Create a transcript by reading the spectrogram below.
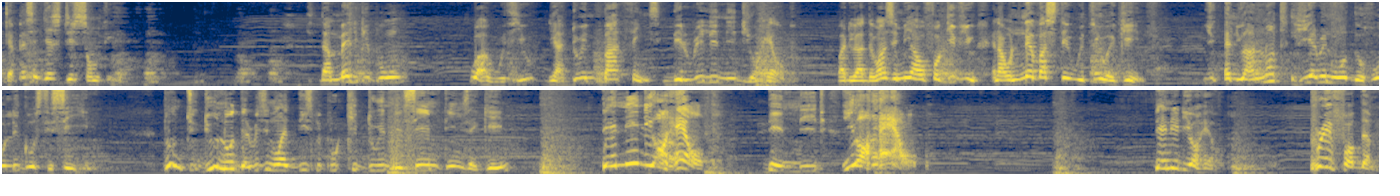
the person just did something. Are many people who are with you, they are doing bad things. They really need your help. But you are the ones saying, Me, I will forgive you and I will never stay with you again. You, and you are not hearing what the Holy Ghost is saying. Don't you, do you know the reason why these people keep doing the same things again? They need your help. They need your help. They need your help. Pray for them.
